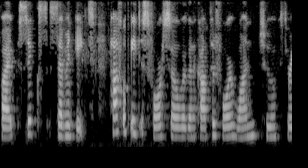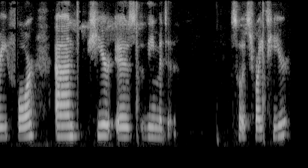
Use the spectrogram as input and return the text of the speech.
five, six, seven, eight. Half of eight is four, so we're gonna count till four. One, two, three, four. And here is the middle. So it's right here.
